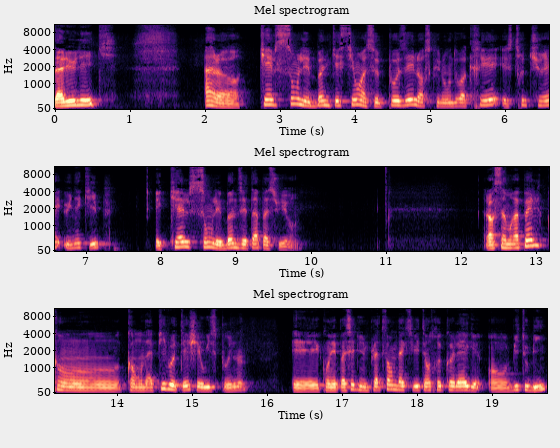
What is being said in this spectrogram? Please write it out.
Salut Lick Alors, quelles sont les bonnes questions à se poser lorsque l'on doit créer et structurer une équipe et quelles sont les bonnes étapes à suivre? Alors ça me rappelle quand, on a pivoté chez Wispoon et qu'on est passé d'une plateforme d'activité entre collègues en B2B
